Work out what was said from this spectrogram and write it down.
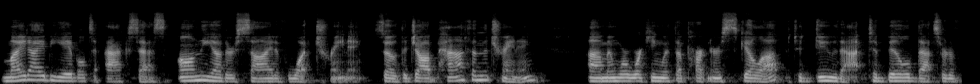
might I be able to access on the other side of what training? So, the job path and the training. Um, and we're working with a partner, Skill Up to do that, to build that sort of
